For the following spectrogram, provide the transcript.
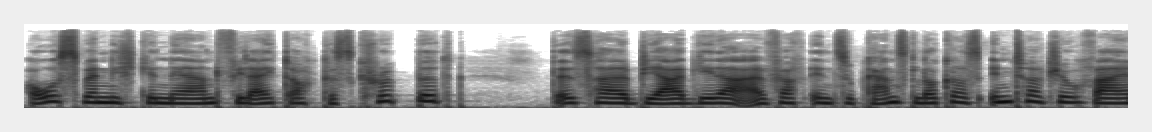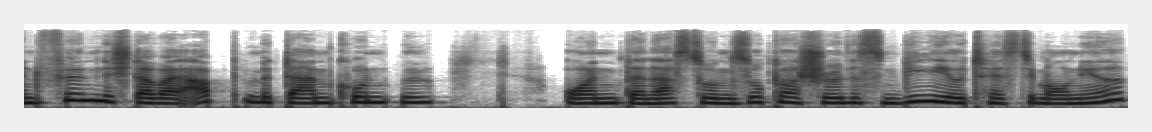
auswendig gelernt, vielleicht auch gescriptet. Deshalb, ja, geh da einfach in so ganz lockeres Interview rein, film dich dabei ab mit deinem Kunden und dann hast du ein super schönes Videotestimonial.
